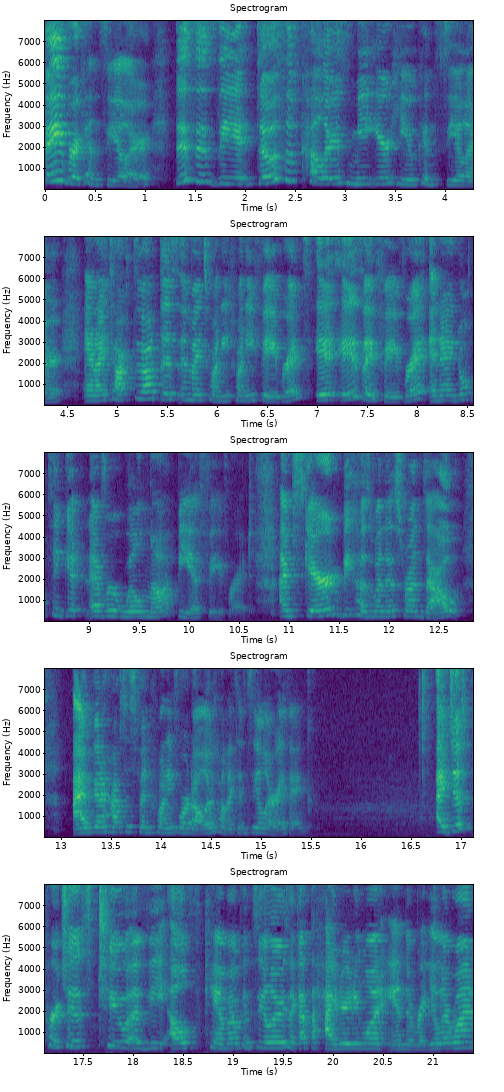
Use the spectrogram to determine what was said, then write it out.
favorite concealer. This is the Dose of Colors Meet Your Hue Concealer, and I talked about this in my 2020 favorites. It is a favorite, and I don't think it ever will not be a favorite. I'm scared because when this runs out, I'm going to have to spend $24 on a concealer, I think. I just purchased two of the e.l.f. Camo Concealers. I got the hydrating one and the regular one.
